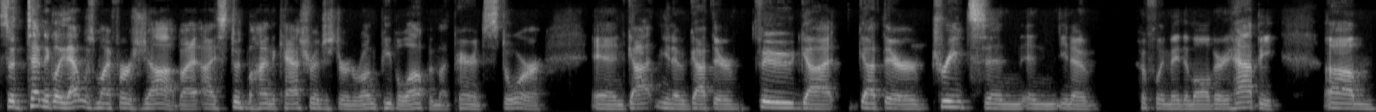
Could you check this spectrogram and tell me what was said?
so technically, that was my first job. I, I stood behind the cash register and rung people up in my parents' store and got you know got their food got got their treats and and you know hopefully made them all very happy um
